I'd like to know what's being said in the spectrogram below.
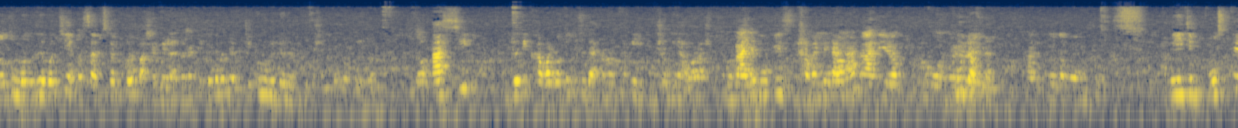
নতুন বন্ধুদের বলছি, একটা সাবস্ক্রাইব করে পাশে বেল আইকনটা টিপে দেবে যে কোনো ভিডিও নোটিফিকেশন তো আসছি। যদি খাবার মতো কিছু দেখানোর থাকে এই কিছু নিয়ে আবার আসব বাইরে বকিস না। সবাইকে টাকা। বন্ধ। আমি এই যে বসতে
